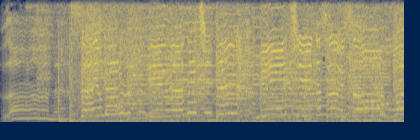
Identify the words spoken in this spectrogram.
らで散っで満ちた水槽は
